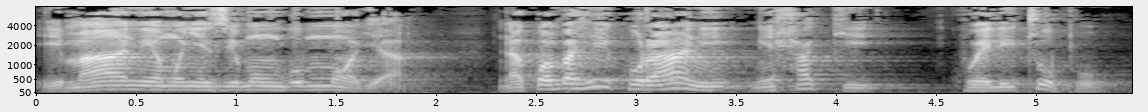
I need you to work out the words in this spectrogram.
imani ya Mwenyezi Mungu mmoja, na kwamba hii Qur'ani ni haki kweli tupu.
